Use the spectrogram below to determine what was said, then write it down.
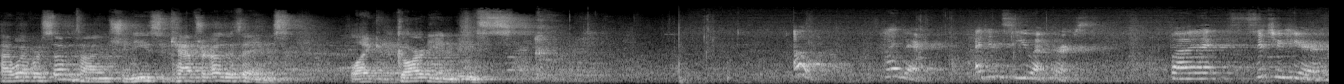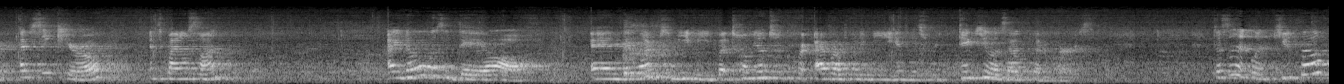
However, sometimes she needs to capture other things, like guardian beasts. Oh, hi there. I didn't see you at first. But since you're here, I've seen Kero and Spinel Sun. I know it was a day off, and they wanted to meet me, but Tomoyo took forever putting me in this ridiculous outfit of hers. Doesn't it look cute though?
